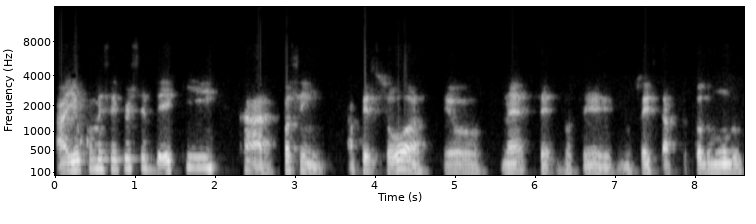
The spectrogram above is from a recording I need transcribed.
aí eu comecei a perceber que, cara, tipo assim, a pessoa, eu, né, você, não sei se tá todo mundo,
